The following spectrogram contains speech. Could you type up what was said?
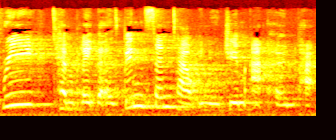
free template that has been sent out in your gym at home pack.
